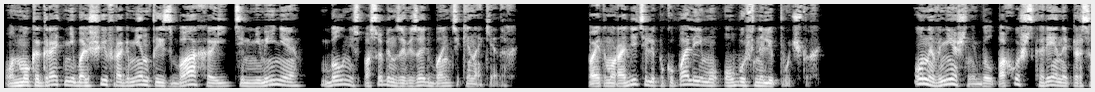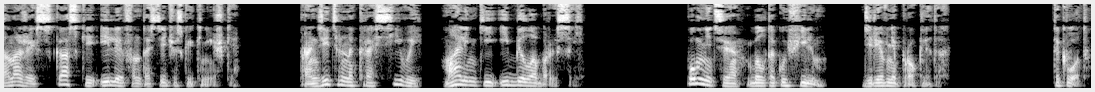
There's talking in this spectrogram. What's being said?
Он мог играть небольшие фрагменты из Баха и, тем не менее, был не способен завязать бантики на кедах. Поэтому родители покупали ему обувь на липучках. Он и внешне был похож скорее на персонажа из сказки или фантастической книжки. Пронзительно красивый, маленький и белобрысый. Помните, был такой фильм «Деревня проклятых»? Так вот,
